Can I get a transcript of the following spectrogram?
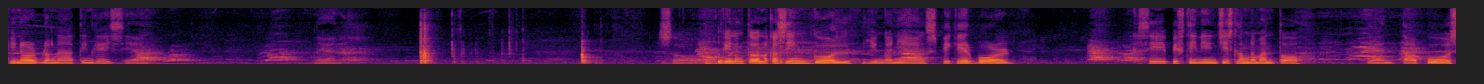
Kinorve lang natin guys. Ayan. Ayan. So, okay lang to naka-single yung kanyang speaker board. Kasi 15 inches lang naman to. Yan. Tapos,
